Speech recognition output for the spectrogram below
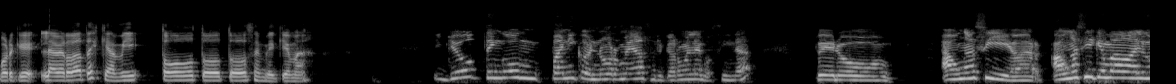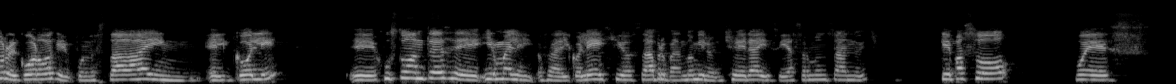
Porque la verdad es que a mí todo, todo, todo se me quema. Yo tengo un pánico enorme de acercarme a la cocina, pero aún así, a ver, aún así he quemado algo, recuerdo que cuando estaba en el cole, eh, justo antes de irme al, o sea, del colegio, estaba preparando mi lonchera y decidí hacerme un sándwich. ¿Qué pasó? Pues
